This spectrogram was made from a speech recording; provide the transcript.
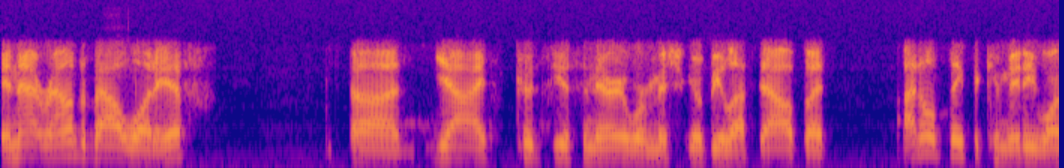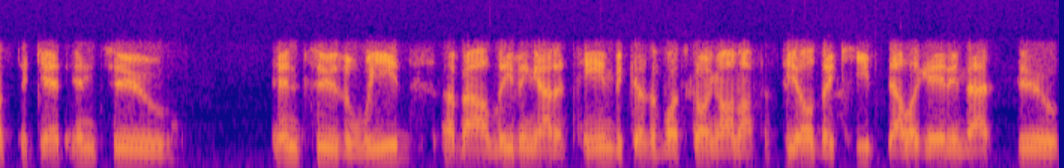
in that roundabout, what if? Uh, yeah, I could see a scenario where Michigan would be left out, but I don't think the committee wants to get into into the weeds about leaving out a team because of what's going on off the field. They keep delegating that to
